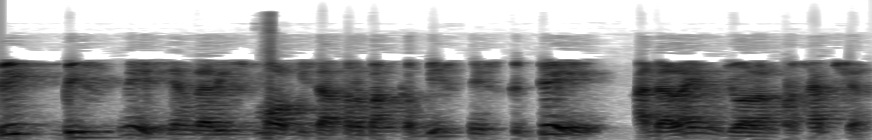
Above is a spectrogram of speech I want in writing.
big business yang dari small bisa terbang ke bisnis gede adalah yang jualan perception.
